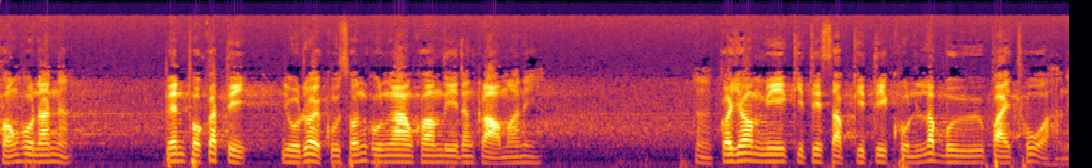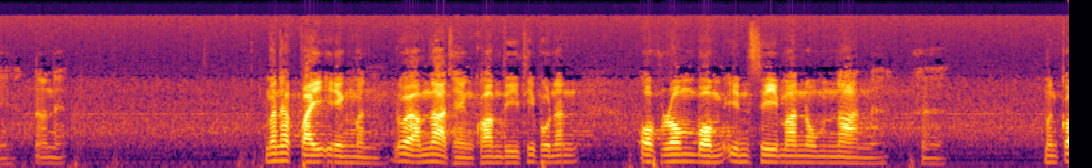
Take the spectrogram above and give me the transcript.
ของผู้นั้นน่ะเป็นปกติอยู่ด้วยกุศลคุณงามความดีดังกล่าวมานี่ก็ย่อมมีกิติศัพท์กิติคุณระบือไปทั่วนี่นั่นแหละมันถักไปเองมัน ด้วยอำนาจแห่งความดีที่ผู้นั้น อบรมบ่มอินทรีย์มานมนานนะมันก็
